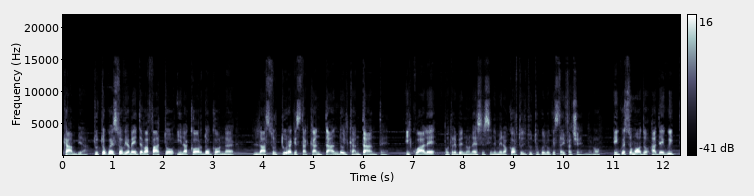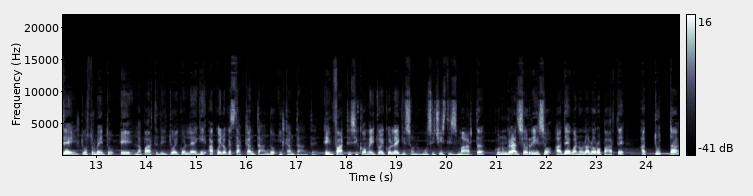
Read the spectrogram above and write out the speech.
cambia. Tutto questo ovviamente va fatto in accordo con la struttura che sta cantando il cantante il quale potrebbe non essersi nemmeno accorto di tutto quello che stai facendo, no? E in questo modo adegui te, il tuo strumento e la parte dei tuoi colleghi a quello che sta cantando il cantante. E infatti, siccome i tuoi colleghi sono musicisti smart, con un gran sorriso adeguano la loro parte a tutto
